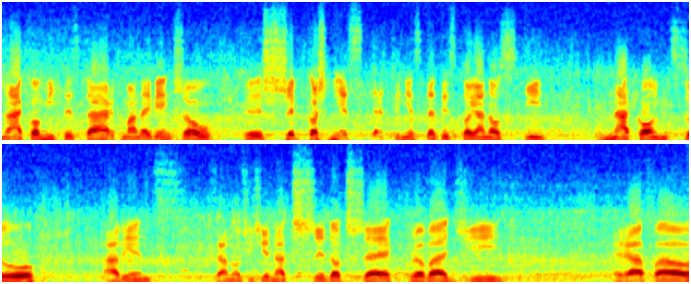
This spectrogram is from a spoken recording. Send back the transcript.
znakomity start, ma największą y, szybkość. Niestety, niestety Stojanowski na końcu, a więc zanosi się na 3 do 3. Prowadzi Rafał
